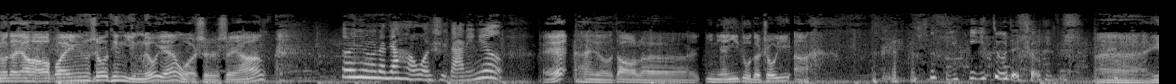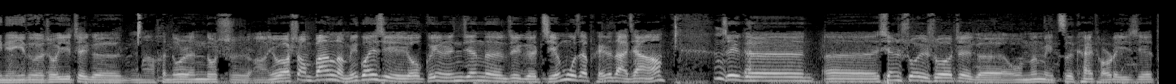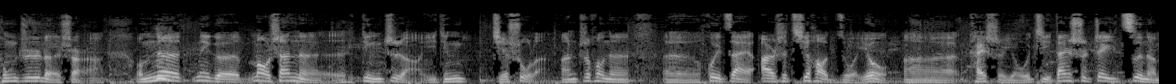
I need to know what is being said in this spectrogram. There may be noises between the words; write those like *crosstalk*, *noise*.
众，大家好，欢迎收听影留言，我是沈阳。各位听众，大家好，我是大玲玲。哎，又到了一年一度的周一啊。*laughs* 一年一度的周一，呃，一年一度的周一，这个啊，很多人都是啊，又要上班了，没关系，有《鬼影人间》的这个节目在陪着大家啊。这个呃，先说一说这个我们每次开头的一些通知的事儿啊。我们的那个帽衫呢，定制啊，已经结束了。完了之后呢，呃，会在二十七号左右呃开始邮寄，但是这一次呢。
